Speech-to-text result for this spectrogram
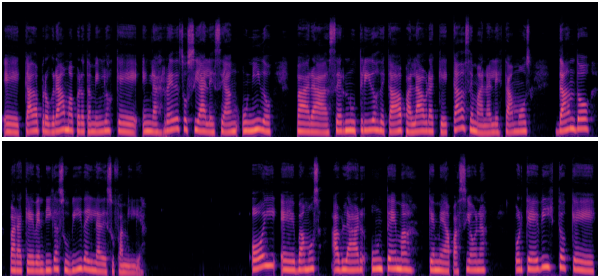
eh, cada programa, pero también los que en las redes sociales se han unido para ser nutridos de cada palabra que cada semana le estamos dando para que bendiga su vida y la de su familia. Hoy eh, vamos a hablar un tema que me apasiona porque he visto que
